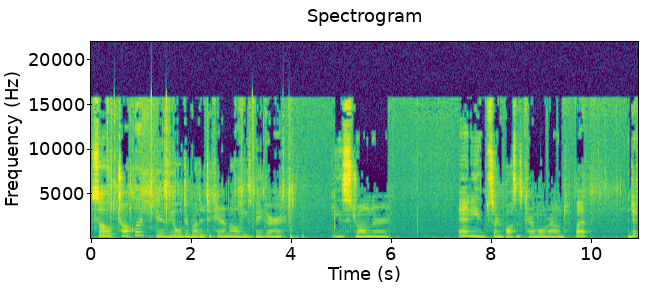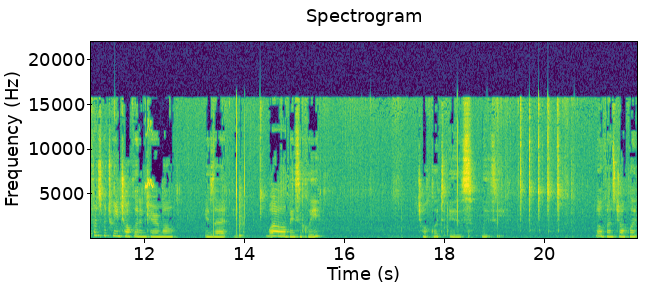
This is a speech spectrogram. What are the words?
So Chocolate is the older brother to Caramel. He's bigger, he's stronger, and he sort of bosses Caramel around. But the difference between chocolate and caramel is that, well, basically, chocolate is lazy. No offense, chocolate.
